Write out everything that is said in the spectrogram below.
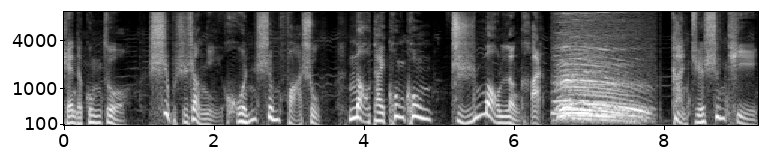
天的工作是不是让你浑身乏术、脑袋空空、直冒冷汗，感觉身体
